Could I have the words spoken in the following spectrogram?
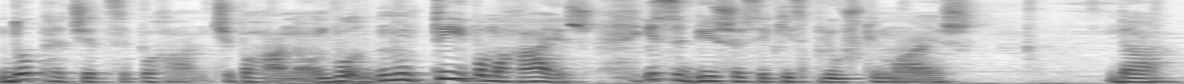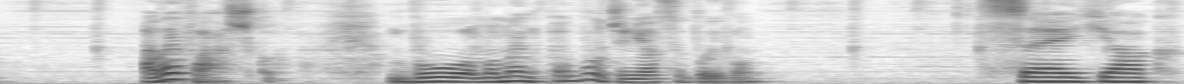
Добре, чи це погано, чи погано. Бо ну, ти допомагаєш, і собі щось, якісь плюшки маєш. Да. Але важко. Бо момент пробудження особливо. Це як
